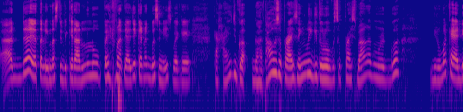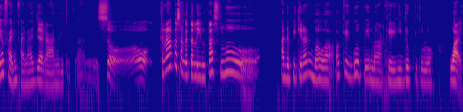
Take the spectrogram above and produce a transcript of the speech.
Ada ya terlintas di pikiran lu lu pengen mati aja karena gue sendiri sebagai kakaknya juga nggak tahu surprisingly gitu loh surprise banget menurut gue di rumah kayak dia fine fine aja kan gitu kan. So kenapa sampai terlintas lu ada pikiran bahwa oke okay, gue pengen mengakhiri hidup gitu loh. Why?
